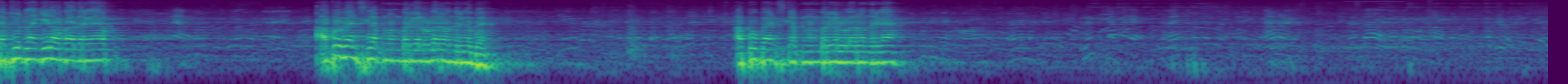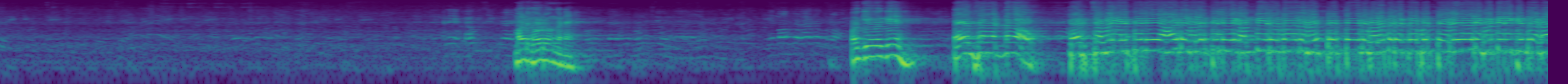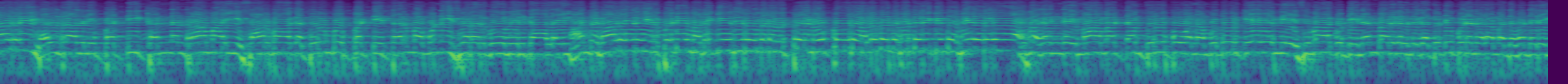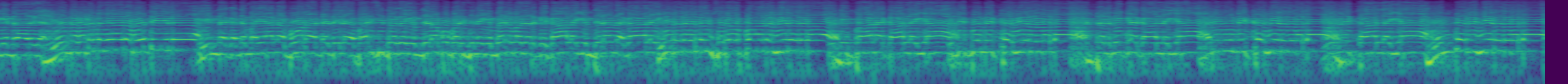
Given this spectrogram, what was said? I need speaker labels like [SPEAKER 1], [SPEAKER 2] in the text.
[SPEAKER 1] சப்ஸ்டியூட்லாம் கீழே உட்காந்துருங்க அப்பு பேன்ஸ் கிளப் நண்பர்கள் உள்ளர வந்துருங்க பே. அப்பு பேன்ஸ் கிளப் நண்பர்கள் உள்ளர வந்துருங்க. மாடு கௌரவங்கண்ணே okay okay time start now
[SPEAKER 2] தற்சமயத்திலே ஆடுகளத்திலே கம்பீரமான வெற்றத்தோடு வளமிறக்கப்பட்ட விளையாடி கொண்டிருக்கின்ற காலை.
[SPEAKER 1] கல்ராதினி பட்டி கண்ணன் ராமாயி சார்பாக திரும்புப்பட்டி தர்ம முனீஸ்வரர் கோவில் காலை.
[SPEAKER 2] அந்த காலையினை எப்படியும் அடக்கிய தீர்வோம் என வெற்றை நோக்கோடு வளம் வந்து கொண்டிருக்கின்ற வீரர்கள்
[SPEAKER 1] சிவகங்கை மாவட்டம் Thiruppuvanam Pudur K M A Sivakutti நண்பர்கள் மிக துடிப்புடன் வளம் வந்து கொண்டிருக்கின்றார்கள்.
[SPEAKER 2] இந்த கடுமையான போட்டியிலே
[SPEAKER 1] இந்த கடுமையான போராட்டத்திலே பரிசு தொகையும் சிறப்பு பரிசினையும் பெறுவதற்கு காலையும் சிறந்த காலை.
[SPEAKER 2] வீரர்களும் சிறப்பான வீரர்கள்?
[SPEAKER 1] துடிப்பான காலையா
[SPEAKER 2] துடிப்பு மிக்க வீரர்களா?
[SPEAKER 1] ஆற்றல் மிக்க காலையா
[SPEAKER 2] அறிவு மிக்க வீரர்களா
[SPEAKER 1] காலையா
[SPEAKER 2] ஒன்பது வீரர்களா?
